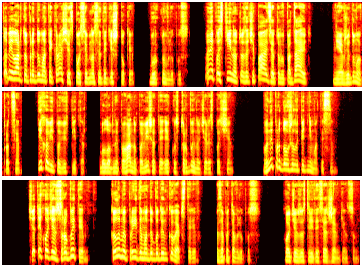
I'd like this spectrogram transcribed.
Тобі варто придумати кращий спосіб носити ті штуки, буркнув Люпус. Вони постійно то зачіпаються, то випадають. Я вже думав про це. Тихо відповів Пітер. Було б непогано повішати якусь торбину через плече. Вони продовжили підніматися. Що ти хочеш зробити, коли ми прийдемо до будинку вебстерів? запитав Люпус. Хочу зустрітися з Дженкінсом,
